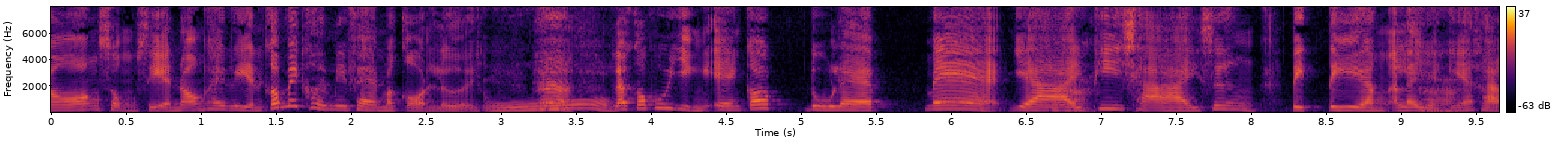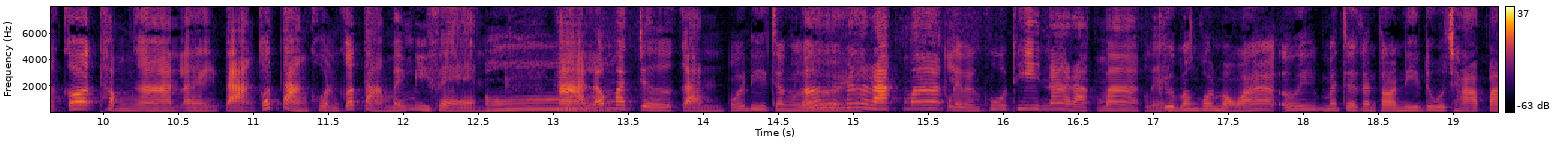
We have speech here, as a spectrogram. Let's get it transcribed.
น้องส่งเสียน้องให้เรียนก็ไม่เคยมีแฟนมาก่อนเลยโอ้ฮะแล้วก็ผู้หญิงเองก็ดูแล แม่ยายค่ะพี่ชายซึ่งติดเตียงอะไรค่ะอย่างเงี้ยค่ะ ก็ทำงานอะไรต่างๆ ก็ต่างคนก็ต่างไม่มีแฟนอ๋ออ่าแล้วมาเจอกันโอ้ยดีจังเลเออยน่ารักมากเลยเป็นคู่ที่น่ารักมากเลย คือบางคนบอกว่าเอ้ยมาเจอกันตอนนี้ดูช้าไป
